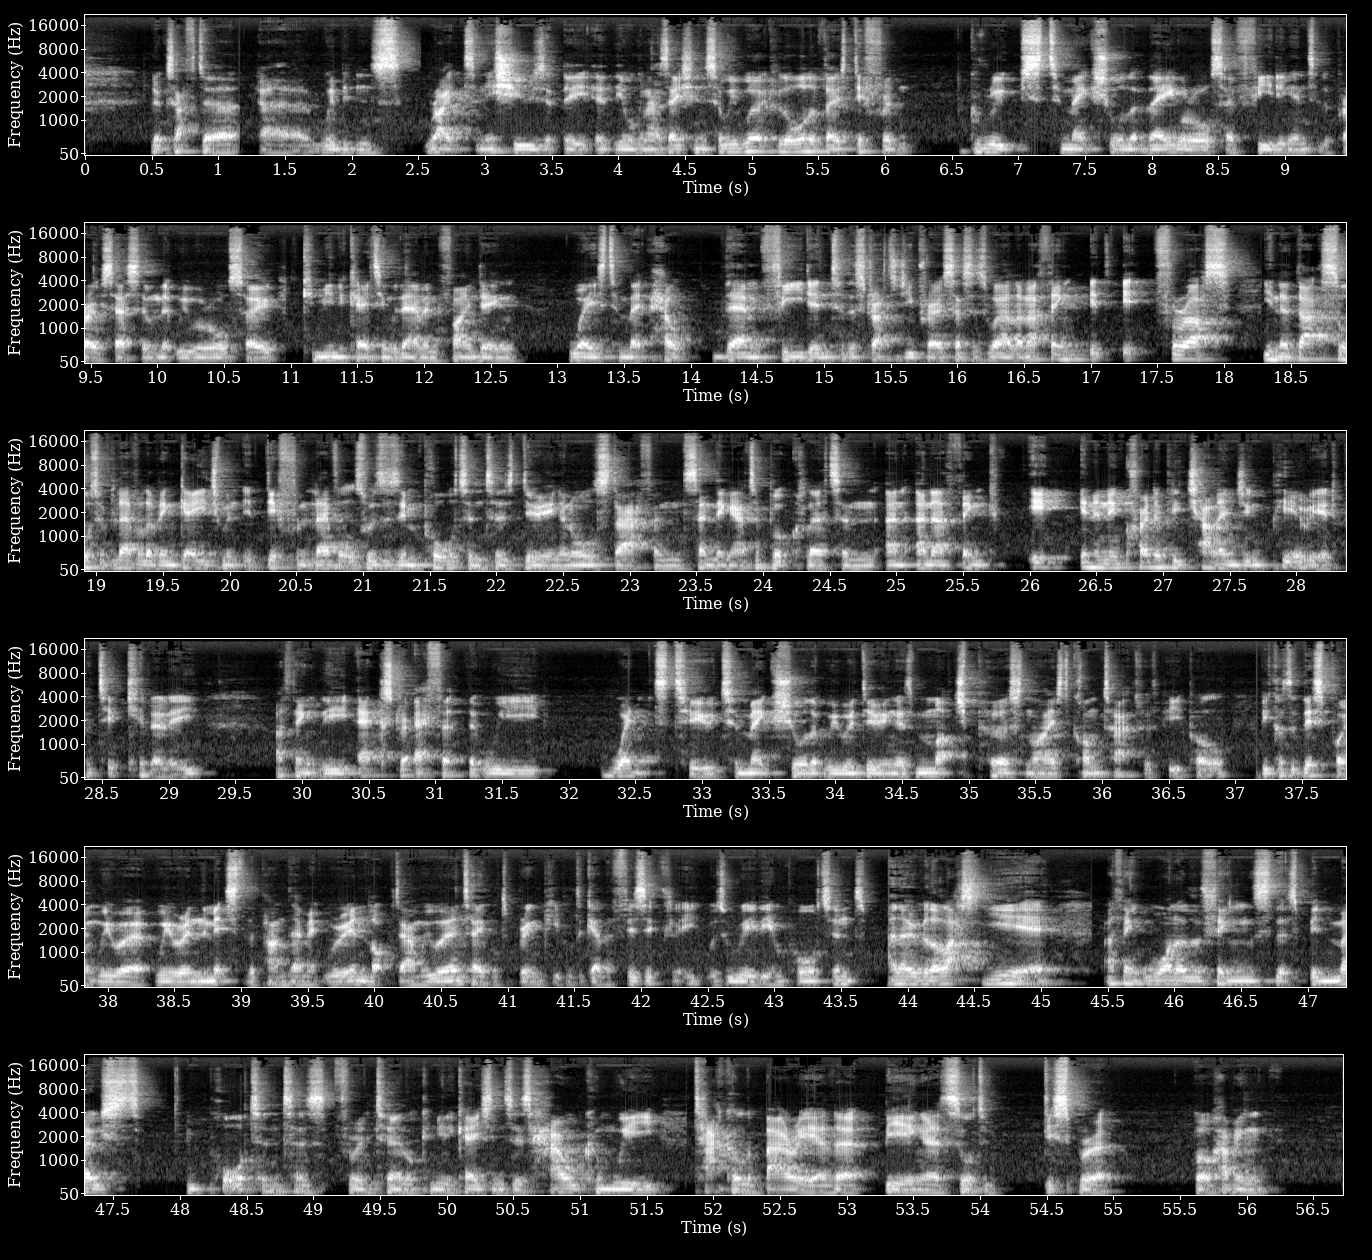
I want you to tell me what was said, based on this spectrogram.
looks after uh, women's rights and issues at the at the organisation. So we worked with all of those different groups to make sure that they were also feeding into the process and that we were also communicating with them and finding ways to make, help them feed into the strategy process as well. And I think it, it for us, you know, that sort of level of engagement at different levels was as important as doing an all staff and sending out a booklet. And, and, and I think it, in an incredibly challenging period, particularly, I think the extra effort that we went to to make sure that we were doing as much personalized contact with people. Because at this point we were we were in the midst of the pandemic we were in lockdown we weren't able to bring people together physically was really important. And over the last year i think one of the things that's been most important as for internal communications is how can we tackle the barrier that being a sort of disparate well having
